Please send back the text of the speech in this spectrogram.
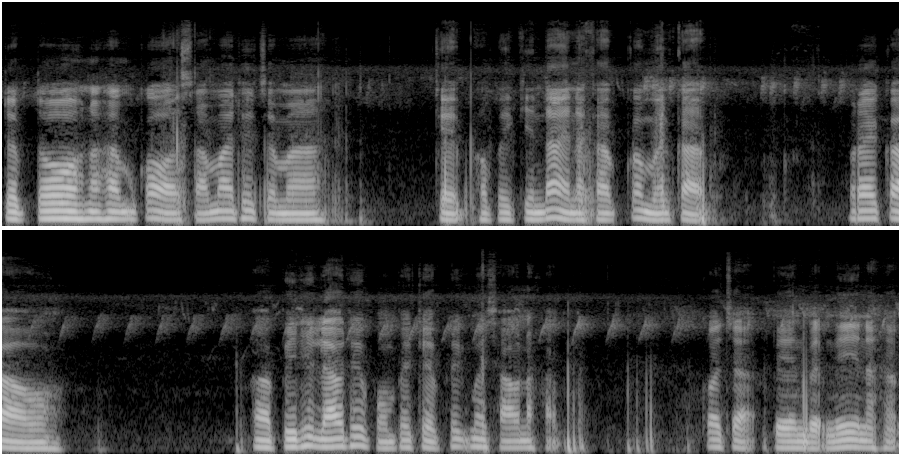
เติบโตนะครับ ก็สามารถที่จะมาเก็บเอาไปกินได้นะครับ ก็เหมือนกับไร่เก่าปีที่แล้วที่ผมไปเก็บพริกเมื่อเช้านะครับ ก็จะเป็นแบบนี้นะครับ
